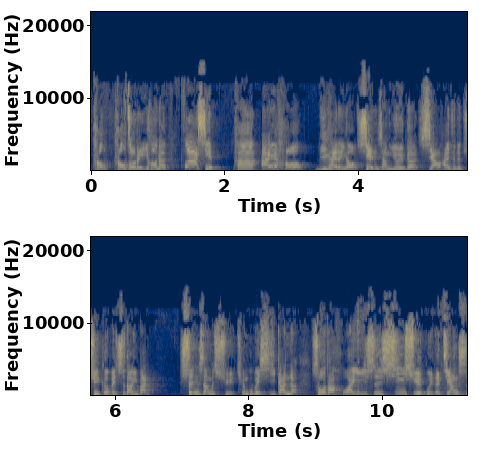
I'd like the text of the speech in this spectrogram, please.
逃逃走了以后呢，发现他哀嚎离开了以后，现场有一个小孩子的躯壳被吃到一半。身上的血全部被吸干了，说他怀疑是吸血鬼的僵尸。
